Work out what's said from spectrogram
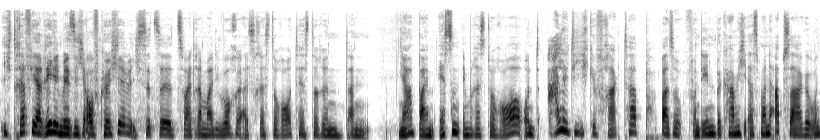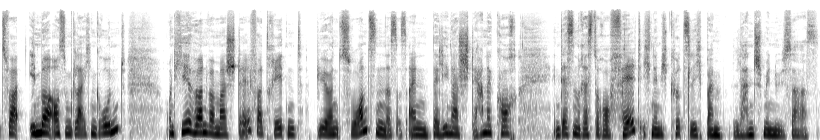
ich treffe ja regelmäßig auf Köche. Ich sitze zwei, dreimal die Woche als Restauranttesterin dann ja, beim Essen im Restaurant und alle, die ich gefragt habe, also von denen bekam ich erstmal eine Absage und zwar immer aus dem gleichen Grund. Und hier hören wir mal stellvertretend Björn Swanson. Das ist ein Berliner Sternekoch, in dessen Restaurant Feld ich nämlich kürzlich beim Lunchmenü saß.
